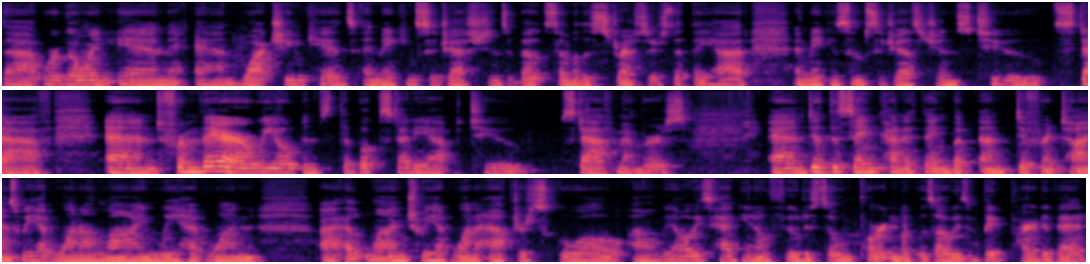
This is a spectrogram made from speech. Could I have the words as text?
that were going in and watching kids and making suggestions about some of the stressors that they had and making some suggestions to staff. And from there, we opened the book study up to staff members and did the same kind of thing, but on different times. We had one online, we had one uh, at lunch, we had one after school. Uh, we always had, you know, food is so important; it was always a big part of it.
